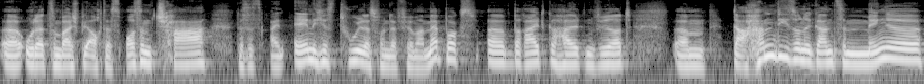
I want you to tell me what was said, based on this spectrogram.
Äh, oder zum Beispiel auch das Awesome Char. Das ist ein ähnliches Tool, das von der Firma Mapbox äh, bereitgehalten wird. Ähm, da haben die so eine ganze Menge,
